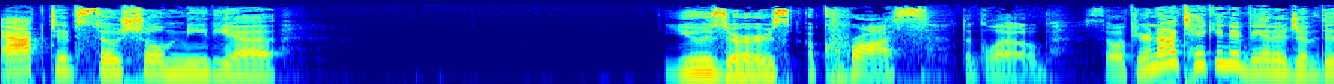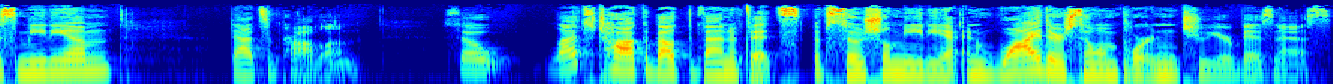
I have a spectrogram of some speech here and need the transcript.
active social media users across the globe. So if you're not taking advantage of this medium, that's a problem. So let's talk about the benefits of social media and why they're so important to your business.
